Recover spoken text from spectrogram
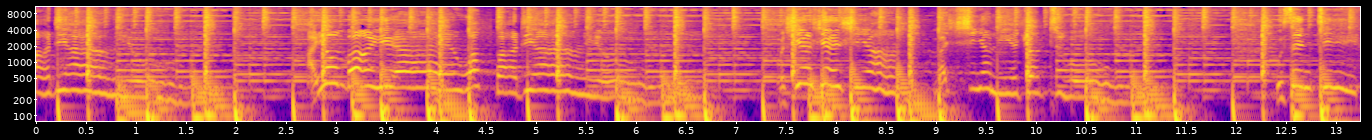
wapadiamyo ayomboye wapadiamyo mashiashashia mashia niyechotuo usinti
